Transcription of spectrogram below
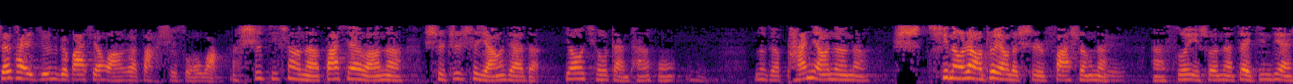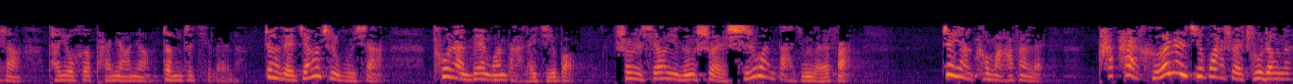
佘太君这个八贤王啊大失所望。实际上呢，八贤王呢是支持杨家的，要求斩潘洪。嗯。那个潘娘娘呢，岂能让这样的事发生呢？啊，所以说呢，在金殿上，他又和潘娘娘争执起来了。正在僵持不下，突然边关打来急报，说是萧玉能率十万大军来犯，这样可麻烦了。他派何人去挂帅出征呢？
